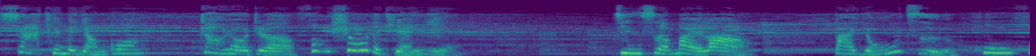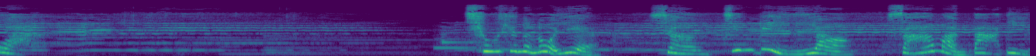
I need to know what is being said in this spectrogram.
夏天的阳光照耀着丰收的田野，金色麦浪。把游子呼唤。秋天的落叶像金币一样洒满大地，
